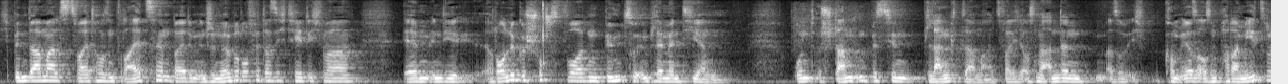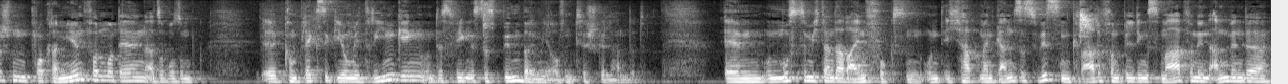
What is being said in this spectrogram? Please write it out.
Ich bin damals 2013 bei dem Ingenieurbüro, für das ich tätig war, ähm, in die Rolle geschubst worden, BIM zu implementieren und stand ein bisschen blank damals, weil ich aus einer anderen, also ich komme eher so aus dem parametrischen Programmieren von Modellen, also wo es um äh, komplexe Geometrien ging und deswegen ist das BIM bei mir auf dem Tisch gelandet. Ähm, und musste mich dann da reinfuchsen. Und ich habe mein ganzes Wissen, gerade von Building Smart, von den Anwender,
